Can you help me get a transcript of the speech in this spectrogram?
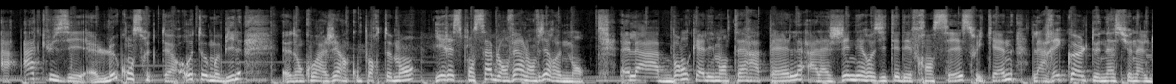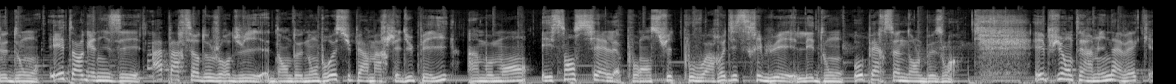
a accusé le constructeur automobile euh, d'encourager un comportement irresponsable envers l'environnement. La Banque alimentaire appelle à la générosité des Français ce week-end. La récolte nationale de dons est organisée à partir d'aujourd'hui dans de nombreux supermarchés du pays. Un moment essentiel pour ensuite pouvoir redistribuer les dons aux personnes dans le besoin. Et puis on termine avec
